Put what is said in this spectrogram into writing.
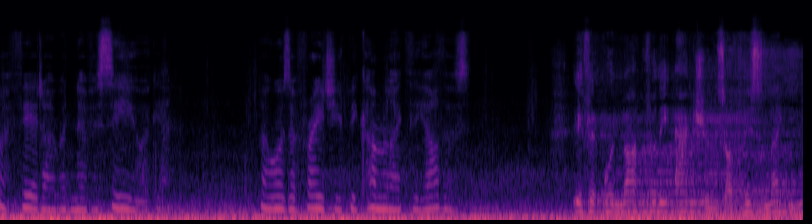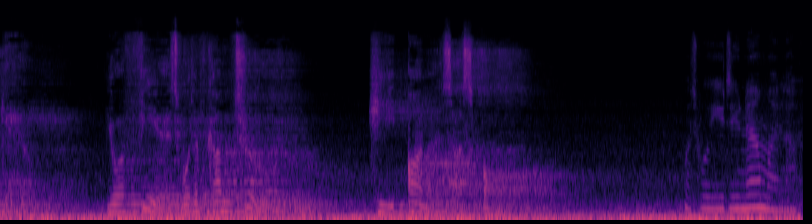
I feared I would never see you again. I was afraid you'd become like the others. If it were not for the actions of this Nightingale, your fears would have come true. He honors us all. What will you do now, my love?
